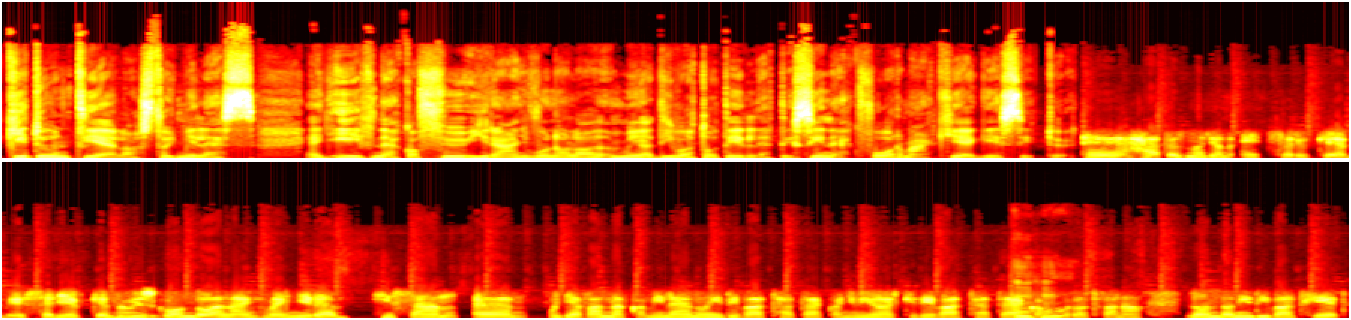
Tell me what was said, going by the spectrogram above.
Ki dönti el azt, hogy mi lesz egy évnek a fő irányvonala, mi a divatot illeti, színek, formák, kiegészítők? Hát ez nagyon egyszerű kérdés egyébként, nem is gondolnánk mennyire hiszen ugye vannak a milánói divathetek, a New Yorki divathetek, uh-huh. akkor ott van a londoni divathét,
